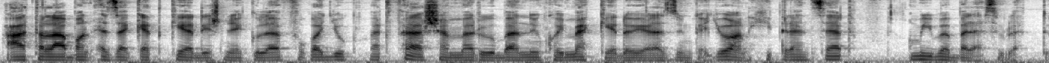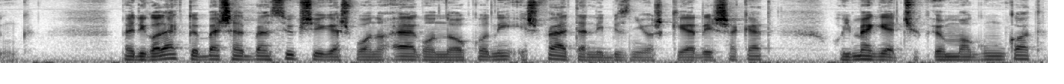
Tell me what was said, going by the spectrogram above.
Általában ezeket kérdés nélkül elfogadjuk, mert fel sem merül bennünk, hogy megkérdőjelezzünk egy olyan hitrendszert, amibe beleszülettünk. Pedig a legtöbb esetben szükséges volna elgondolkodni és feltenni bizonyos kérdéseket, hogy megértsük önmagunkat,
